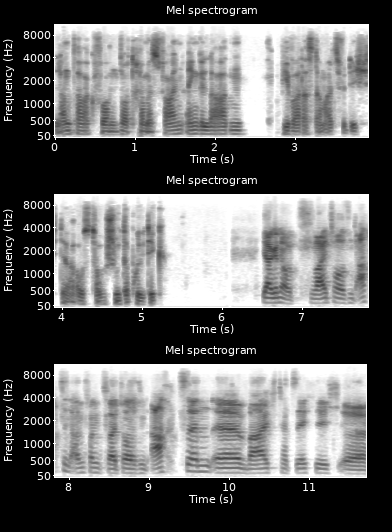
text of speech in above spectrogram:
Landtag von Nordrhein-Westfalen eingeladen. Wie war das damals für dich, der Austausch mit der Politik? Ja, genau. 2018, Anfang 2018 äh, war ich tatsächlich äh,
